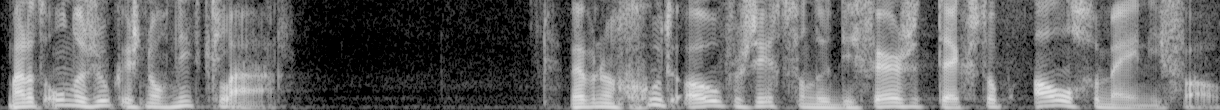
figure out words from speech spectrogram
Maar het onderzoek is nog niet klaar. We hebben een goed overzicht van de diverse teksten op algemeen niveau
